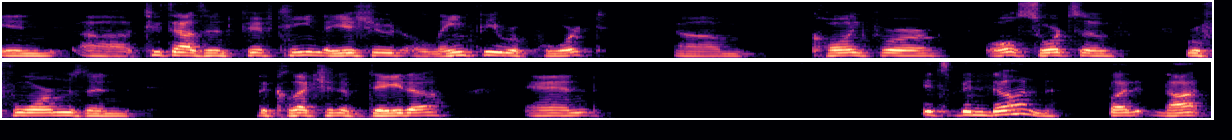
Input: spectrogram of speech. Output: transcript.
in uh, 2015, they issued a lengthy report um, calling for all sorts of reforms and the collection of data. And it's been done, but not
